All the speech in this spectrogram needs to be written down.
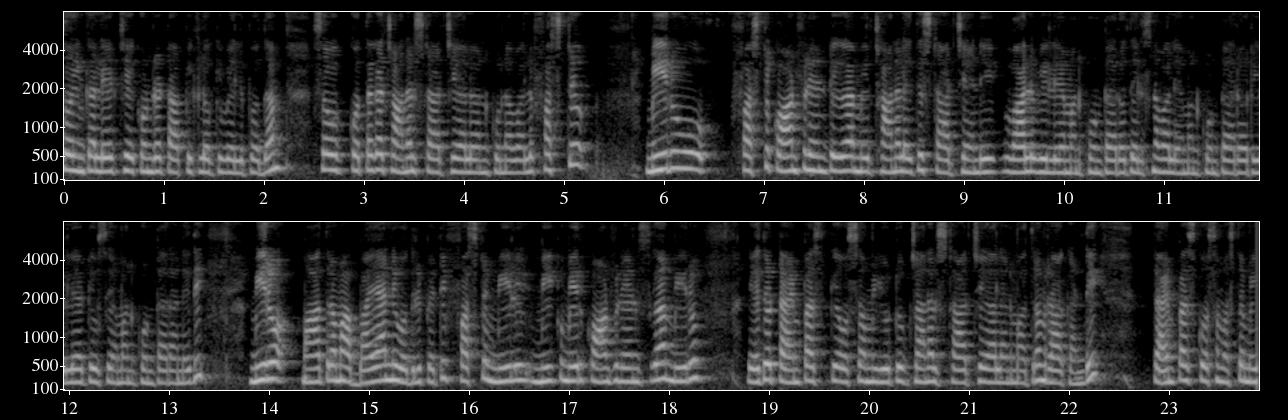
సో ఇంకా లేట్ చేయకుండా టాపిక్లోకి వెళ్ళిపోదాం. సో కొత్తగా ఛానల్ స్టార్ట్ చేయాలనుకున్న వాళ్ళు ఫస్ట్ మీరు ఫస్ట్ కాన్ఫిడెంట్గా మీరు ఛానల్ అయితే స్టార్ట్ చేయండి. వాళ్ళు వీళ్ళు ఏమనుకుంటారో తెలిసిన వాళ్ళు ఏమనుకుంటారో రిలేటివ్స్ ఏమనుకుంటారో అనేది మీరు మాత్రం ఆ భయాన్ని వదిలిపెట్టి ఫస్ట్ మీరు మీకు మీరు కాన్ఫిడెన్స్గా మీరు ఏదో టైంపాస్ కోసం యూట్యూబ్ ఛానల్ స్టార్ట్ చేయాలని మాత్రం రాకండి. టైంపాస్ కోసం వస్తే మీ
